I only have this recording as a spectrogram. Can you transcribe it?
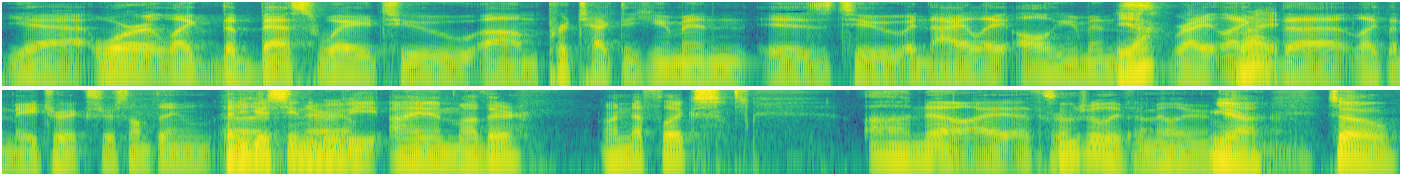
yeah, or like the best way to um, protect a human is to annihilate all humans. Yeah, right. Like right. the like the Matrix or something. Have you uh, guys seen the movie I Am Mother on Netflix? Uh, no, I, I've Sounds heard really that. familiar. Yeah. So,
